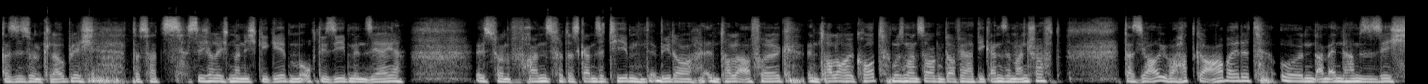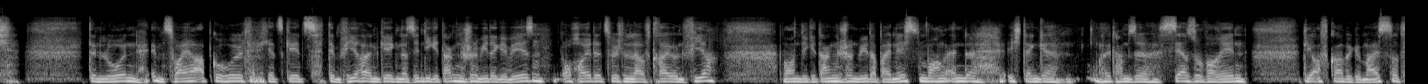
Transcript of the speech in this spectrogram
Das ist unglaublich. Das hat es sicherlich noch nicht gegeben. Auch die sieben in Serie ist von Franz, für das ganze Team wieder ein toller Erfolg, ein toller Rekord, muss man sagen. Dafür hat die ganze Mannschaft das Jahr über hart gearbeitet und am Ende haben sie sich den Lohn im Zweier abgeholt. Jetzt geht's dem Vierer entgegen. Da sind die Gedanken schon wieder gewesen. Auch heute zwischen Lauf drei und vier waren die Gedanken schon wieder bei nächsten Wochenende. Ich denke, heute haben sie sehr souverän die Aufgabe gemeistert.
